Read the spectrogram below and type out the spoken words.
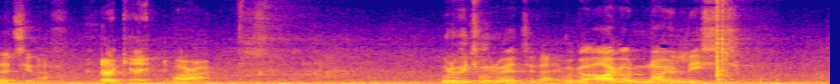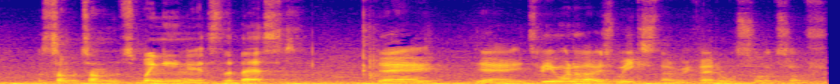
That's enough. Okay. All right. What are we talking about today? We got. I got no list. Some, some's winging it's the best. Yeah, yeah. It's been one of those weeks though. We've had all sorts of.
